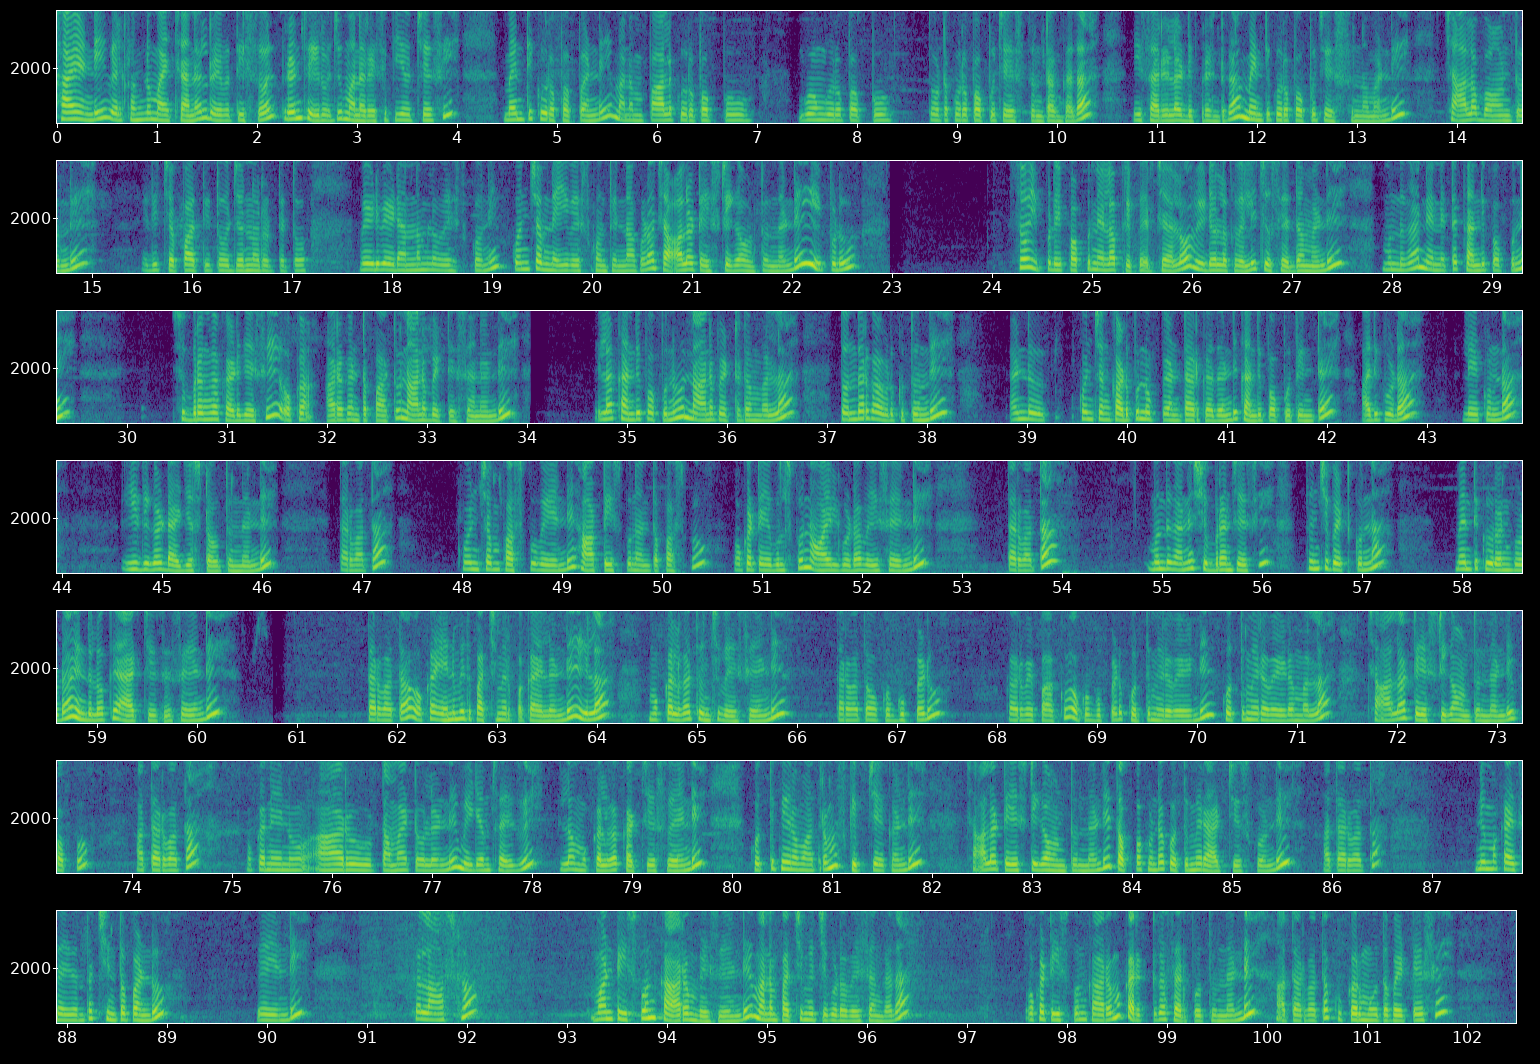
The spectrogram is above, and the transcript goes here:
Hi అండి welcome to my channel Revathi soul. Friends ఈరోజు మన రెసిపీ వచ్చేసి మెంతికూర పప్పు అండి. మనం పాలకూర పప్పు గోంగూర పప్పు తోటకూర పప్పు చేస్తుంటాం కదా. ఈసారి ఇలా డిఫరెంట్గా మెంతికూర పప్పు చేస్తున్నామండి. చాలా బాగుంటుంది. ఇది చపాతీతో జొన్న రొట్టెతో వేడివేడి అన్నంలో వేసుకొని కొంచెం నెయ్యి వేసుకొని తిన్నా కూడా చాలా టేస్టీగా ఉంటుందండి. ఇప్పుడు సో ఇప్పుడు ఈ పప్పుని ఎలా ప్రిపేర్ చేయాలో వీడియోలోకి వెళ్ళి చూసేద్దామండి. ముందుగా నేనైతే కందిపప్పుని శుభ్రంగా కడిగేసి ఒక అరగంట పాటు నానబెట్టేశానండి. ఇలా కందిపప్పును నానబెట్టడం వల్ల తొందరగా ఉడుకుతుంది. అండ్ కొంచెం కడుపు నొప్పి అంటారు కదండి కందిపప్పు తింటే అది కూడా లేకుండా ఈజీగా డైజెస్ట్ అవుతుందండి. తర్వాత కొంచెం పసుపు వేయండి హాఫ్ టీ స్పూన్ అంత పసుపు ఒక టేబుల్ స్పూన్ ఆయిల్ కూడా వేసేయండి. తర్వాత ముందుగానే శుభ్రం చేసి తుంచి పెట్టుకున్న మెంతికూరను కూడా ఇందులోకి యాడ్ చేసేసేయండి. తర్వాత ఒక ఎనిమిది పచ్చిమిరపకాయలండి. ఇలా ముక్కలుగా తుంచి వేసేయండి. తర్వాత ఒక గుప్పెడు కరివేపాకు ఒక గుప్పెడు కొత్తిమీర వేయండి. కొత్తిమీర వేయడం వల్ల చాలా టేస్టీగా ఉంటుందండి పప్పు. ఆ తర్వాత ఒక నేను ఆరు టమాటోలండి మీడియం సైజువి ఇలా ముక్కలుగా కట్ చేసి వేయండి. కొత్తిమీర మాత్రం స్కిప్ చేయకండి. చాలా టేస్టీగా ఉంటుందండి. తప్పకుండా కొత్తిమీర యాడ్ చేసుకోండి. ఆ తర్వాత నిమ్మకాయ సైజ్ అంతా చింతపండు వేయండి. ఇంకా లాస్ట్లో వన్ టీ స్పూన్ కారం వేసేయండి. మనం పచ్చిమిర్చి కూడా వేసాం కదా. ఒక టీ స్పూన్ కారం కరెక్ట్గా సరిపోతుందండి. ఆ తర్వాత కుక్కర్ మూత పెట్టేసి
